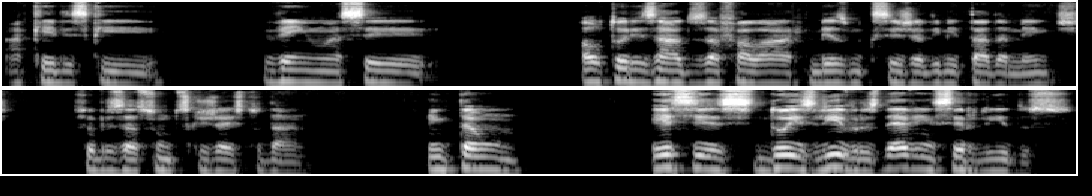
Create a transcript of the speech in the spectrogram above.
aqueles que venham a ser autorizados a falar, mesmo que seja limitadamente, sobre os assuntos que já estudaram. Então, esses dois livros devem ser lidos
